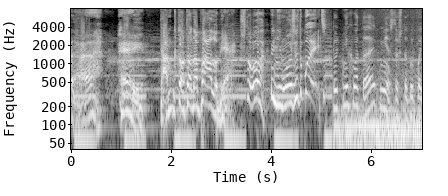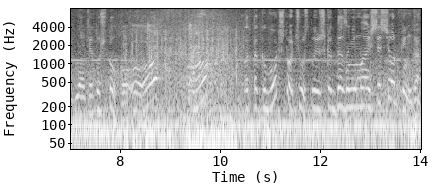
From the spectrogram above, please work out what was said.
А, эй, там кто-то на палубе! Что? Не может быть! Тут не хватает места, чтобы поднять эту штуку. О, о. Вот Так вот что чувствуешь, когда занимаешься серфингом.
